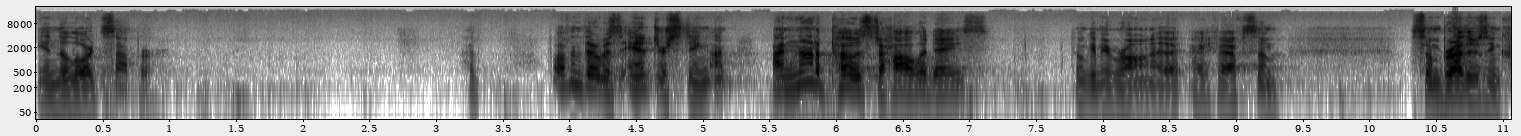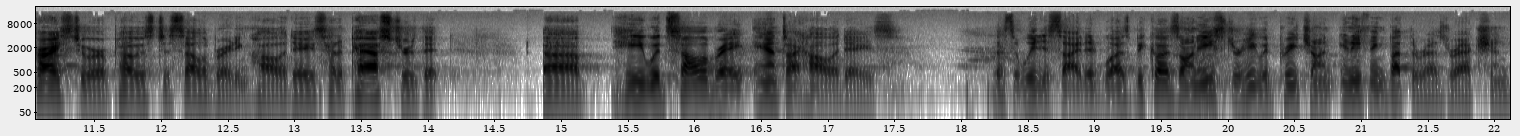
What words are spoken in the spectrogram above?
in the Lord's Supper. I often thought it was interesting. I'm, I'm not opposed to holidays. Don't get me wrong. I, I have some, some brothers in Christ who are opposed to celebrating holidays. Had a pastor that uh, he would celebrate anti-holidays. That's what we decided was because on Easter he would preach on anything but the resurrection.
